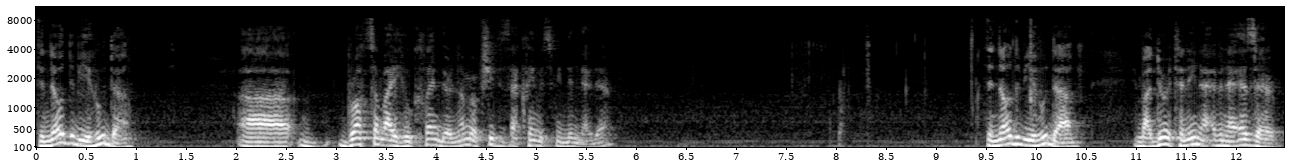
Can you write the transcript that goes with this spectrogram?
The Nod of Yehuda uh, brought somebody who claimed there are a number of shittas that claim it's midin neder. The Nod of Yehuda in Madur Tanina Ibn Ezer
